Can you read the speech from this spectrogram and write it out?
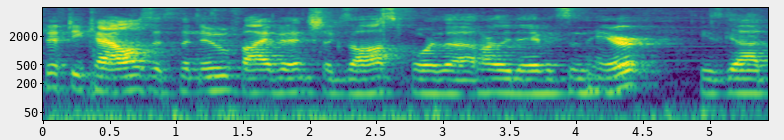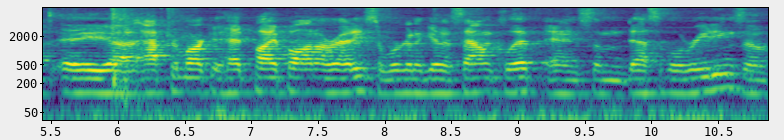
50 cals. It's the new 5 inch exhaust for the Harley Davidson here. He's got a uh, aftermarket head pipe on already, so we're gonna get a sound clip and some decibel readings of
